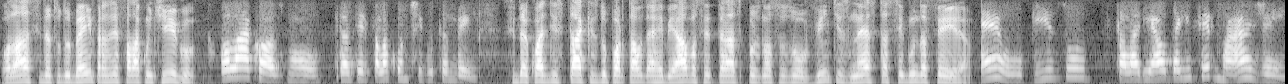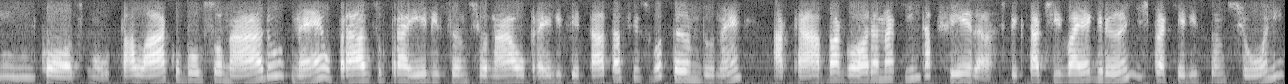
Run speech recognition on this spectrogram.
Olá, Cida, tudo bem? Prazer falar contigo. Olá, Cosmo. Prazer falar contigo também. Cida, quais destaques do portal da RBA você traz para os nossos ouvintes nesta segunda-feira? É, o piso salarial da enfermagem, Cosmo. Tá lá com o Bolsonaro, né? O prazo para ele sancionar ou para ele vetar está se esgotando, né? Acaba agora na quinta-feira. A expectativa é grande para que ele sancione.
